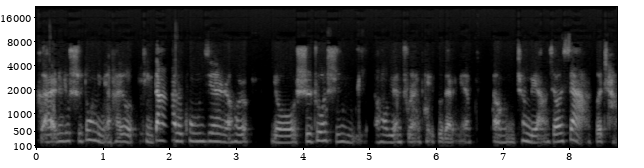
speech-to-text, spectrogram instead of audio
可爱。那个石洞里面还有挺大的空间，然后有石桌石椅，然后原主人可以坐在里面，嗯，乘凉消夏喝茶。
